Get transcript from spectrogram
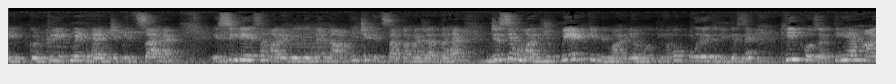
एक ट्रीटमेंट है, चिकित्सा है। इसीलिए इसे हमारे वेदों में नाभि चिकित्सा कहा जाता है, जिससे हमारी जो पेट की बीमारियाँ होती हैं, वो पूरे तरीके से ठीक हो सकती है। हाँ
